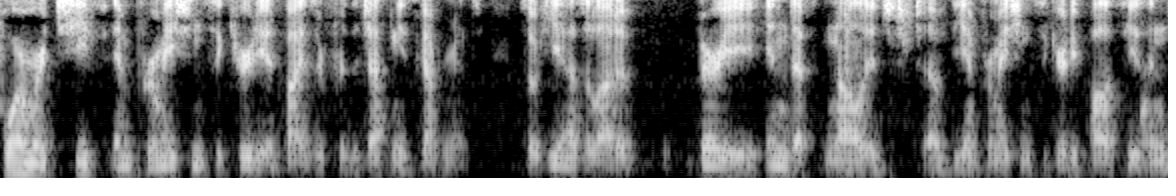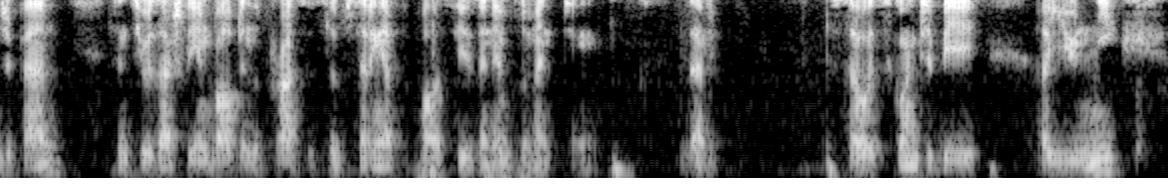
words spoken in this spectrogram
former chief information security advisor for the Japanese government. So he has a lot of very in-depth knowledge of the information security policies in Japan, since he was actually involved in the process of setting up the policies and implementing them. So it's going to be a unique,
